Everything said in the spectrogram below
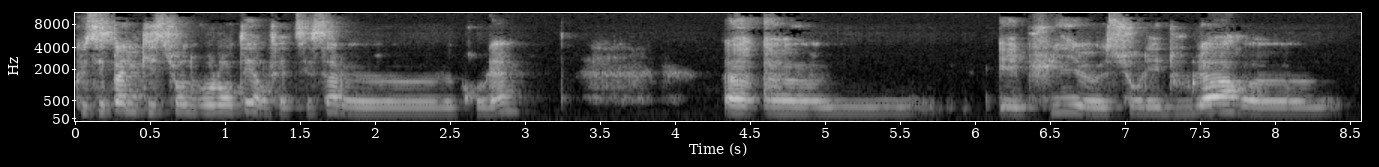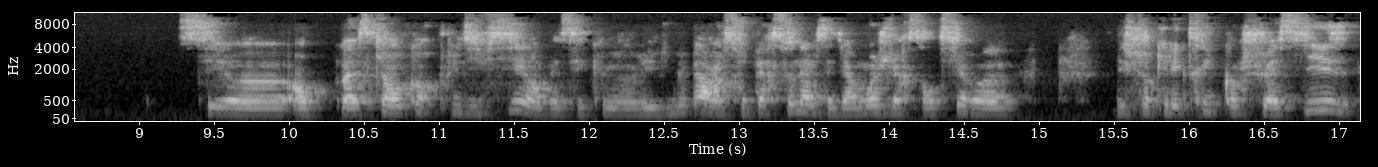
que c'est pas une question de volonté en fait, c'est ça le, le problème. Euh, et puis sur les douleurs, c'est bah, ce qui est encore plus difficile en fait, c'est que les douleurs elles sont personnelles, c'est-à-dire moi je vais ressentir des chocs électriques quand je suis assise.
